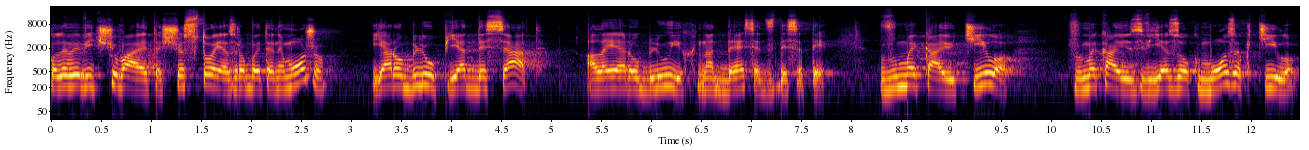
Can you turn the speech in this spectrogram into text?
Коли ви відчуваєте, що 100 я зробити не можу, я роблю 50, але я роблю їх на 10 з 10. Вмикаю тіло, вмикаю зв'язок мозок-тіло,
